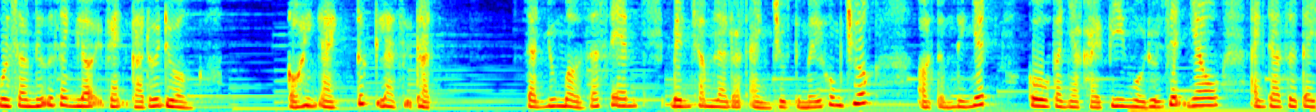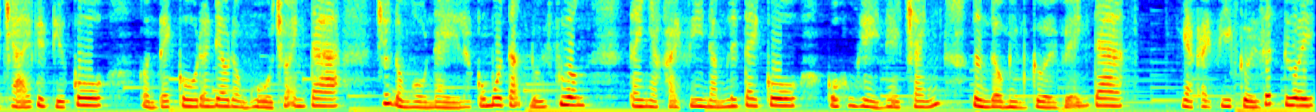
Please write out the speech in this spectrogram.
Ngôi sao nữ danh lợi vẹn cả đôi đường. Có hình ảnh tức là sự thật. Giàn Nhung mở ra xem Bên trong là loạt ảnh chụp từ mấy hôm trước. Ở tấm thứ nhất Cô và Nhạc Khải Phi ngồi đối diện nhau Anh ta giơ tay trái về phía cô. Còn tay cô đang đeo đồng hồ cho anh ta Chiếc đồng hồ này là cô mua tặng đối phương Tay Nhạc Khải Phi nắm lên tay cô Cô không hề né tránh ngẩng đầu mỉm cười với anh ta Nhạc Khải Phi cười rất tươi,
